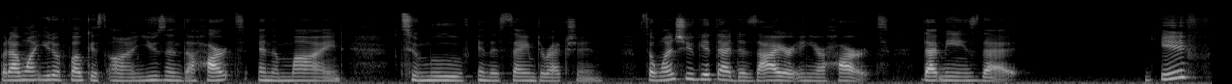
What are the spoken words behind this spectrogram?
But I want you to focus on using the heart and the mind to move in the same direction. So once you get that desire in your heart, that means that if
